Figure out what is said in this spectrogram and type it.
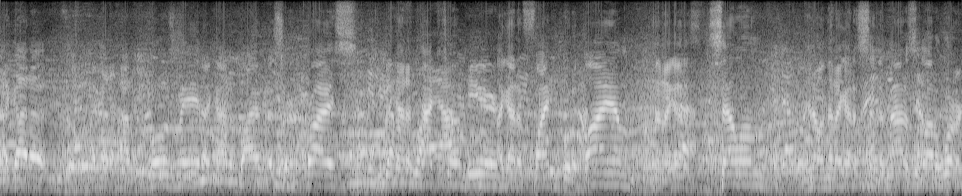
I gotta, I gotta have the clothes made. I gotta buy them at a certain price. I gotta gotta fly out them. here. I gotta find people to buy them. And then I gotta Yeah. sell them. You know, and then I gotta send them out. It's a lot of work.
